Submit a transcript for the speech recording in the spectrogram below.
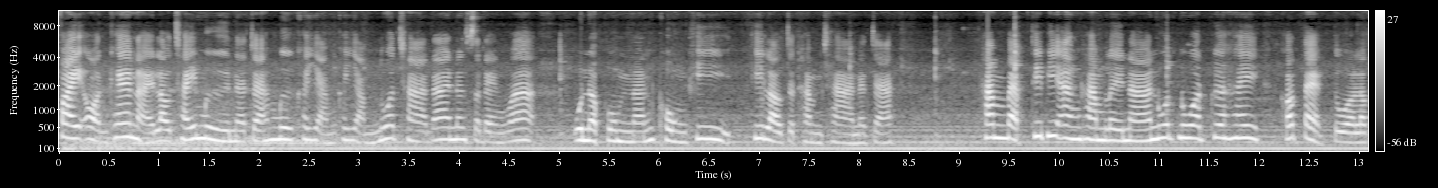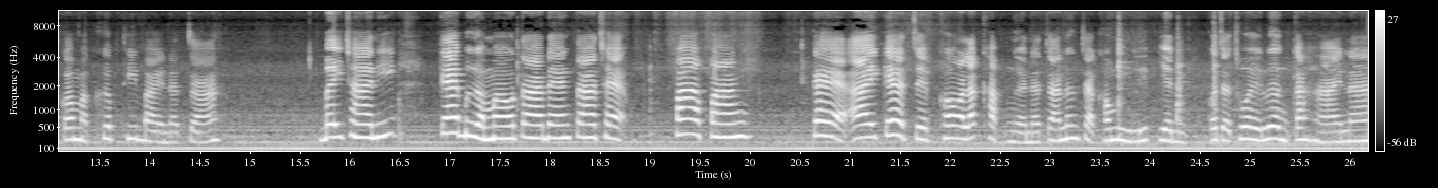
ไฟอ่อนแค่ไหนเราใช้มือนะจ๊ะ มือขยำขยำนวดชาได้นั่นแสดงว่าอุณหภูมินั้นคงที่ที่เราจะทำชานะจ๊ะทำแบบที่พี่อังทำเลยนะนวดนวดเพื่อให้เขาแตกตัวแล้วก็มาเคลือบที่ใบนะจ๊ะ ใบชานี้แก้เบื่อเมาตาแดงตาแฉะ ฝ้าฟางแก้ไอแก้เจ็บคอและขับเหงื่อนะจ๊ะเนื่องจากเขามีฤทธิ์เย็นก็จะช่วยเรื่องกระหายน้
